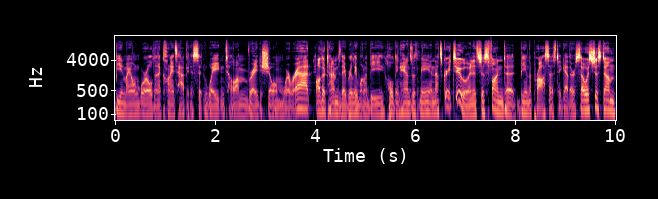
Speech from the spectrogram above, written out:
be in my own world, and a client's happy to sit and wait until I'm ready to show them where we're at. Other times they really want to be holding hands with me, and that's great too. And it's just fun to be in the process together. So it's just um,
